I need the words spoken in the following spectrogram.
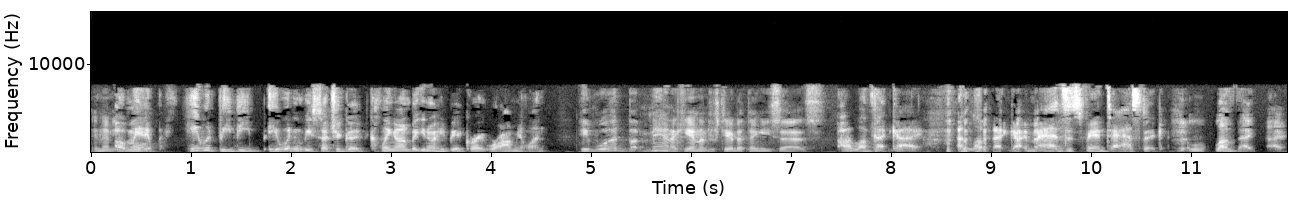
in any. Oh role. man, he would be the he wouldn't be such a good Klingon, but you know he'd be a great Romulan. he would, but man, I can't understand a thing he says. Oh, I love that guy. I love that guy. Mads is fantastic. I love that guy.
